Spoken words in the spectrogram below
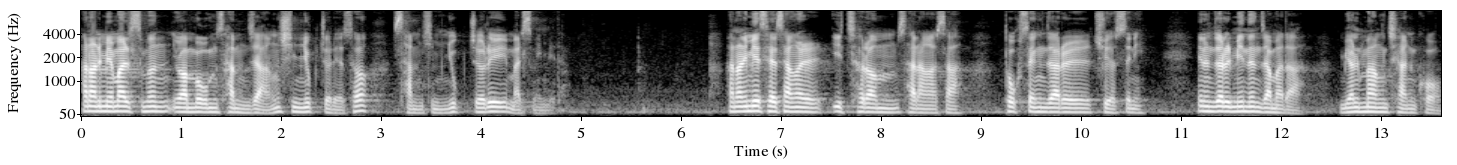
하나님의 말씀은 요한복음 3장 16절에서 36절의 말씀입니다. 하나님의 세상을 이처럼 사랑하사 독생자를 주셨으니 이는 저를 믿는 자마다 멸망치 않고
